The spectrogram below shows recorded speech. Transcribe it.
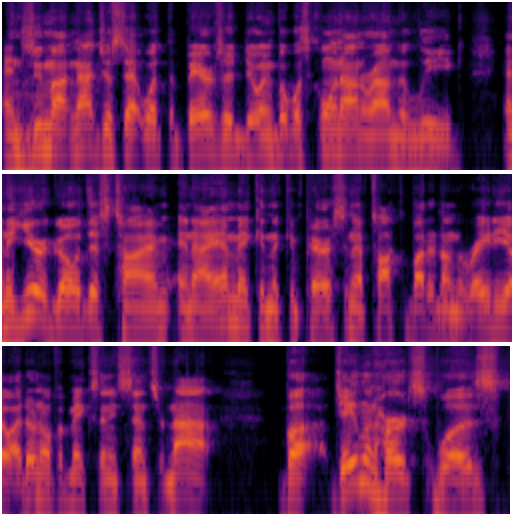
and zoom out not just at what the Bears are doing, but what's going on around the league. And a year ago at this time, and I am making the comparison, I've talked about it on the radio. I don't know if it makes any sense or not, but Jalen Hurts was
